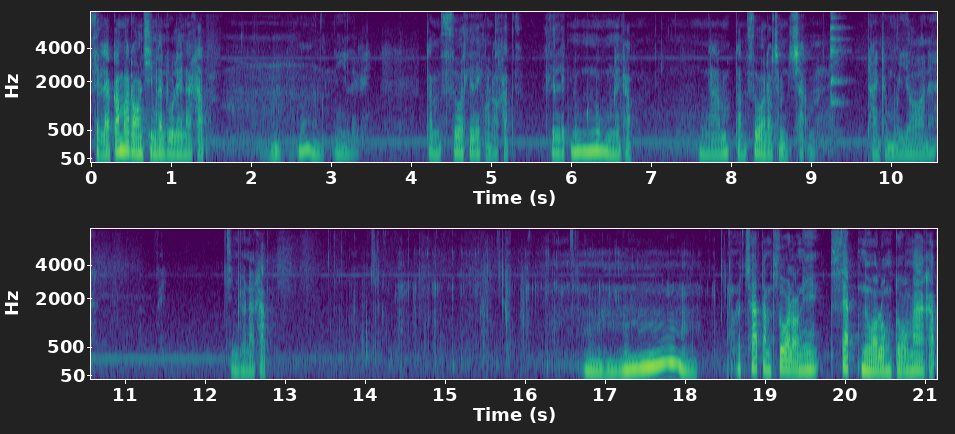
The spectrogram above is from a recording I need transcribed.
เสร็จแล้วก็มาลองชิมกันดูเลยนะครับ นี่เลยตำซั่วเส้นเล็กของเราครับเส้นเล็กนุ่มๆเลยครับ น้ำตำซั่วเราฉ่ำๆทานกับหมูยอนะชิมดูนะครับรสชาติตำซั่วเรานี่แซ่บนัวลงตัวมากครับ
